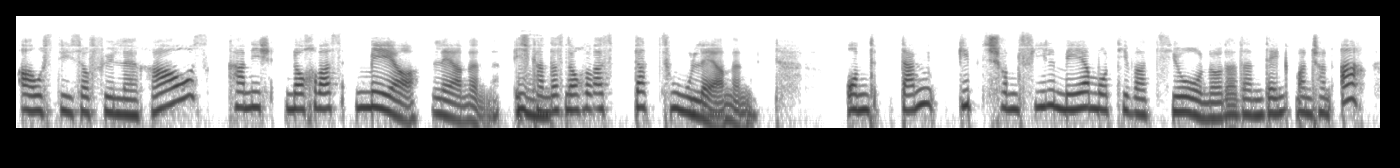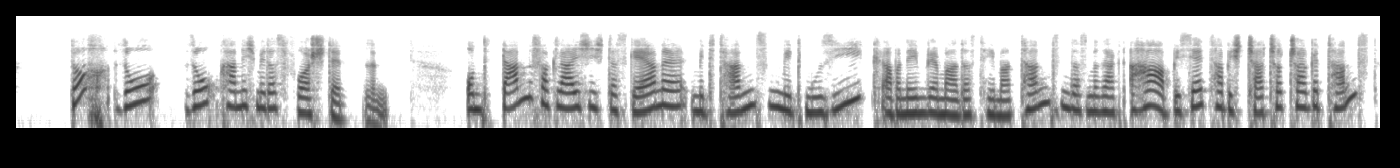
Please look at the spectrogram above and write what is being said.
aus dieser Fülle raus, kann ich noch was mehr lernen. Ich mhm. kann das noch was dazu lernen. Und dann gibt's schon viel mehr Motivation, oder? Dann denkt man schon, ach, doch, so, so kann ich mir das vorstellen. Und dann vergleiche ich das gerne mit Tanzen, mit Musik. Aber nehmen wir mal das Thema Tanzen, dass man sagt, aha, bis jetzt habe ich Cha-Cha-Cha getanzt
